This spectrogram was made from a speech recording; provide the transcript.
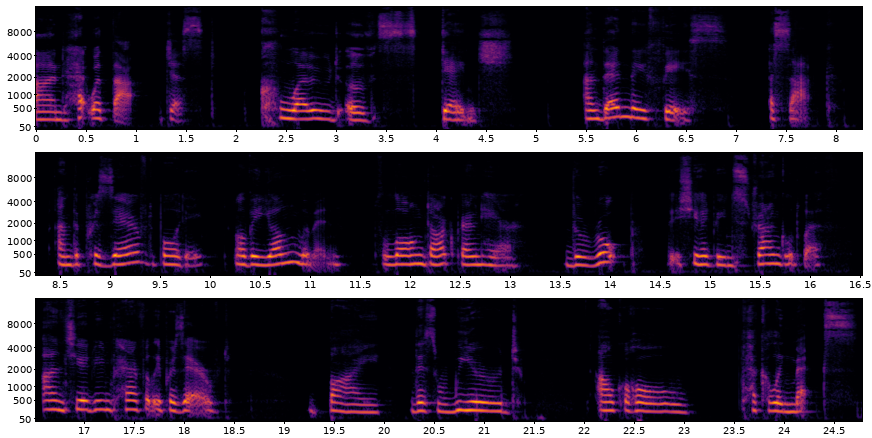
And hit with that just cloud of stench. And then they face a sack. And the preserved body of a young woman with long dark brown hair the rope that she had been strangled with, and she had been perfectly preserved by this weird alcohol pickling mix.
